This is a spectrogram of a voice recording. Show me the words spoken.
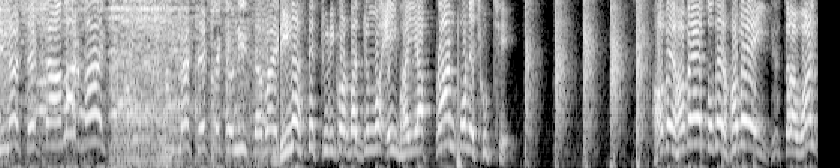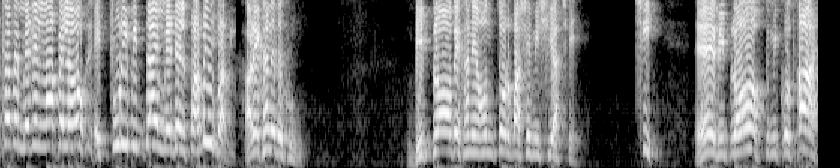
ডিনার সেটটা আমার ভাই। ডিনার সেটটা কেউ নিস না ভাই। ডিনার সেট চুরি করবার জন্য এই ভাইয়া প্রাণপণে ছুটছে। হবে হবে তোদের হবেই। তোরা ওয়ার্ল্ড কাপে মেডেল না পেলেও এই চুরি বিদ্যায় মেডেল পাবি পাবি। আর এখানে দেখুন বিপ্লব এখানে অন্তর্বাসে মিশিয়াছে ছি এ বিপ্লব তুমি কোথায়?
